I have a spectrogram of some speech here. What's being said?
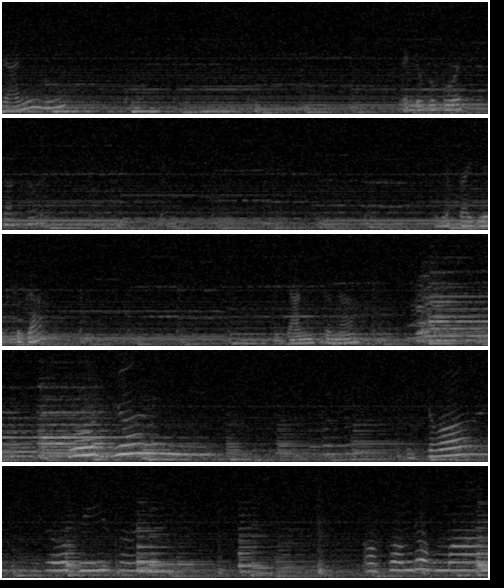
Janine, wenn du Geburtstag hast, bin ich bei dir zu Gast. Die ganze Nacht. Träum so viel von dir. Ach, komm doch mal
